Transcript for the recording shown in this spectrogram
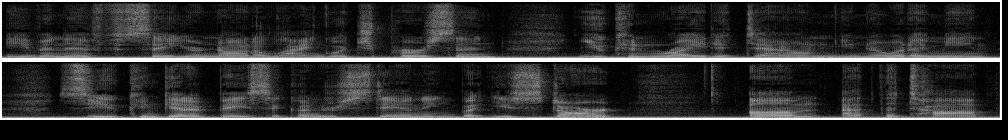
even if, say, you're not a language person, you can write it down. You know what I mean? So you can get a basic understanding. But you start um, at the top,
